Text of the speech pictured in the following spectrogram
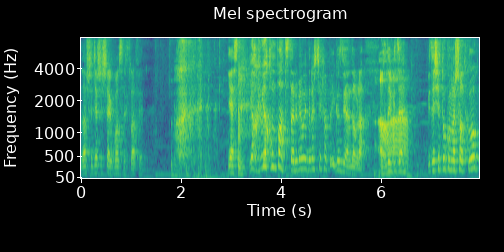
Zawsze cieszę się jak w włosach trafię. Jest. Jak, jak on padł, stary, miał 11 HP i go zdjąłem, dobra. Tutaj widzę, widzę się tłuką na środku.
